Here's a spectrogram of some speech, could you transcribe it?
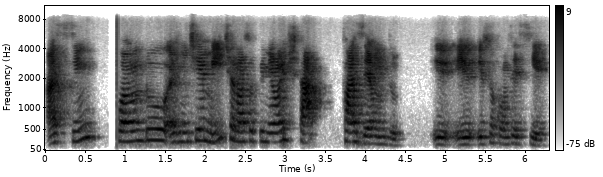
Assim, quando a gente emite a nossa opinião, a gente está fazendo isso acontecer.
